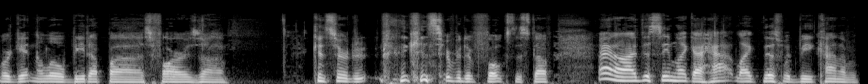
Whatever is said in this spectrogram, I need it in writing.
we're getting a little beat up uh, as far as uh, conservative conservative folks and stuff. I don't know. I just seemed like a hat like this would be kind of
